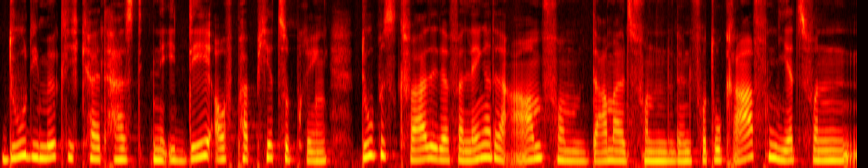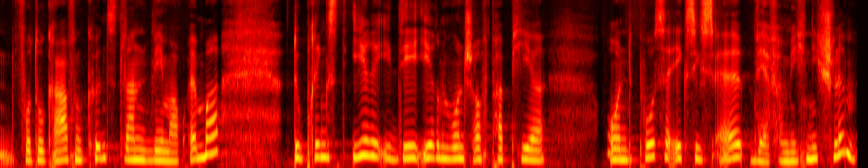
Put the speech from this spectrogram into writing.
du die die Möglichkeit hast, eine Idee auf Papier zu bringen. Du bist quasi der verlängerte Arm vom damals von den Fotografen, jetzt von Fotografen, Künstlern, wem auch immer. Du bringst ihre Idee, ihren Wunsch auf Papier. Und Poster XXL wäre für mich nicht schlimm.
